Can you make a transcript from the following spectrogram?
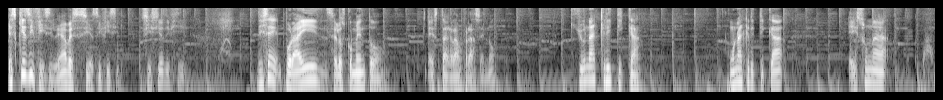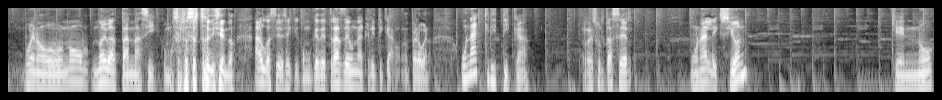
Es que es difícil, ¿eh? A veces sí es difícil. Sí, sí es difícil. Dice, por ahí se los comento esta gran frase, ¿no? Que una crítica una crítica es una... Bueno, no, no iba tan así como se los estoy diciendo. Algo así, decía que como que detrás de una crítica, pero bueno, una crítica resulta ser una lección que no,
